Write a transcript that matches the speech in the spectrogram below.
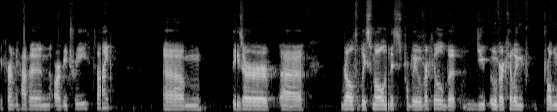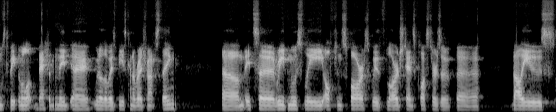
We currently have an RB tree type um, these are uh, relatively small, and this is probably overkill, but you overkilling problems to beat them a lot better than they uh, would otherwise be is kind of RegMap's thing. Um, it's a read mostly, often sparse, with large dense clusters of uh, values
